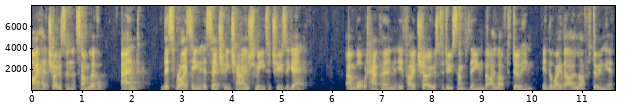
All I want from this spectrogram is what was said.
I had chosen at some level. And this writing essentially challenged me to choose again. And what would happen if I chose to do something that I loved doing in the way that I loved doing it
